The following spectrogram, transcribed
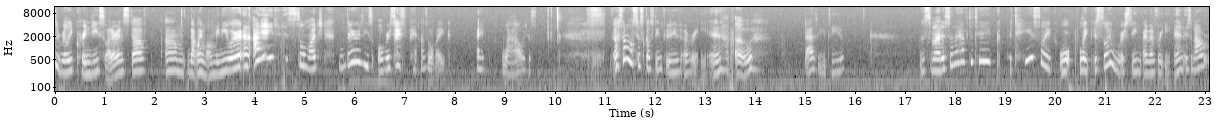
this really cringy sweater and stuff um, that my mom made me wear, and I hated it so much. There are these oversized pants. I'm like, I wow, just. What's the most disgusting food you've ever eaten? Oh, that's easy. This medicine I have to take, it tastes like, like it's the worst thing I've ever eaten. It's not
